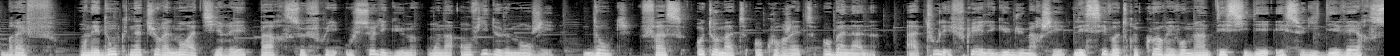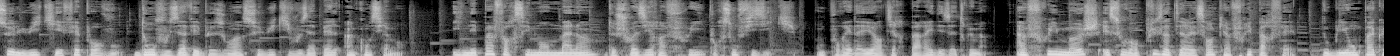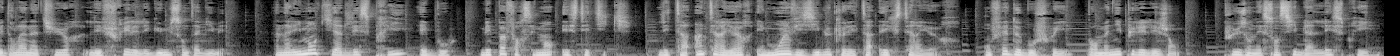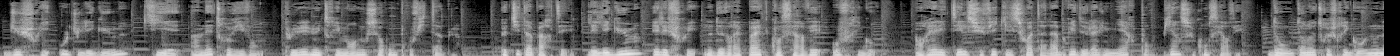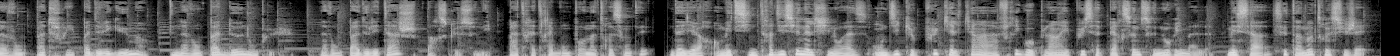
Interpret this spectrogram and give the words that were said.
Bref, on est donc naturellement attiré par ce fruit ou ce légume, on a envie de le manger. Donc, face aux tomates, aux courgettes, aux bananes, à tous les fruits et légumes du marché, laissez votre corps et vos mains décider et se guider vers celui qui est fait pour vous, dont vous avez besoin, celui qui vous appelle inconsciemment. Il n'est pas forcément malin de choisir un fruit pour son physique. On pourrait d'ailleurs dire pareil des êtres humains. Un fruit moche est souvent plus intéressant qu'un fruit parfait. N'oublions pas que dans la nature, les fruits et les légumes sont abîmés. Un aliment qui a de l'esprit est beau, mais pas forcément esthétique. L'état intérieur est moins visible que l'état extérieur. On fait de beaux fruits pour manipuler les gens. Plus on est sensible à l'esprit du fruit ou du légume, qui est un être vivant, plus les nutriments nous seront profitables. Petit aparté, les légumes et les fruits ne devraient pas être conservés au frigo. En réalité, il suffit qu'ils soient à l'abri de la lumière pour bien se conserver. Donc dans notre frigo, nous n'avons pas de fruits, pas de légumes, nous n'avons pas d'œufs non plus n'avons pas de laitage, parce que ce n'est pas très très bon pour notre santé. D'ailleurs, en médecine traditionnelle chinoise, on dit que plus quelqu'un a un frigo plein et plus cette personne se nourrit mal. Mais ça, c'est un autre sujet.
